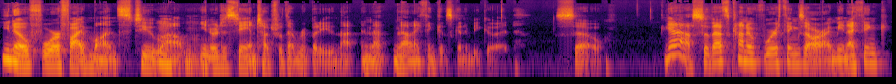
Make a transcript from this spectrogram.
you know four or five months to mm-hmm. um, you know to stay in touch with everybody and that and that, and that i think is going to be good. So yeah, so that's kind of where things are. I mean, I think,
